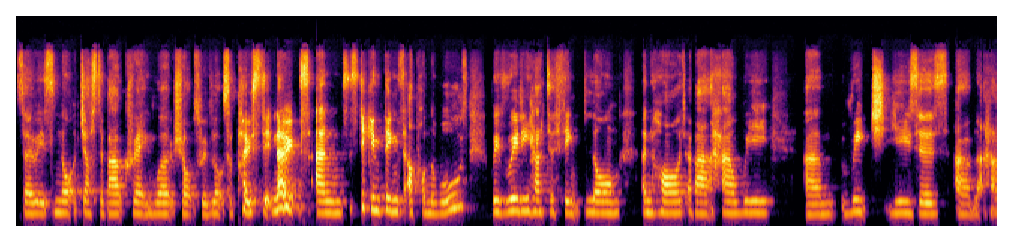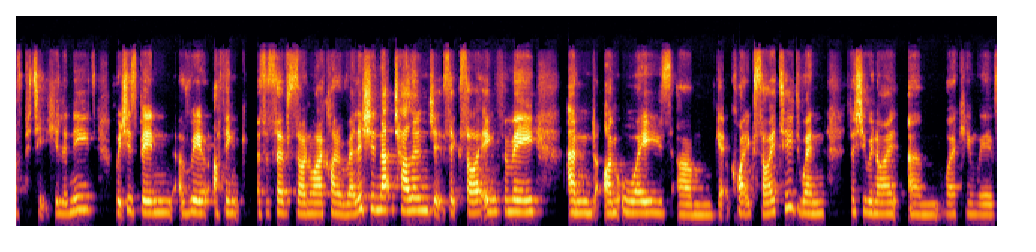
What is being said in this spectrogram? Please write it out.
So it's not just about creating workshops with lots of post it notes and sticking things up on the walls. We've really had to think long and hard about how we um, reach users um, that have particular needs, which has been a real, I think, as a service designer, I kind of relish in that challenge. It's exciting for me. And I'm always um, get quite excited when, especially when I am working with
